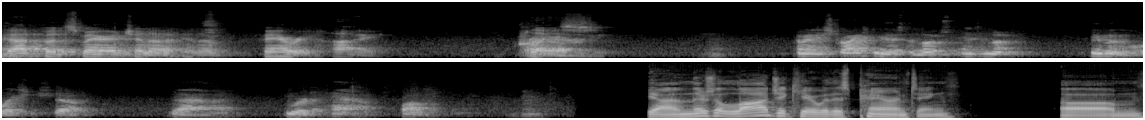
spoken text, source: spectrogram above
God puts marriage in a, in a very high place. I mean, it strikes me as the most intimate human relationship that we're to have, probably. Yeah, and there's a logic here with his parenting. Um,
